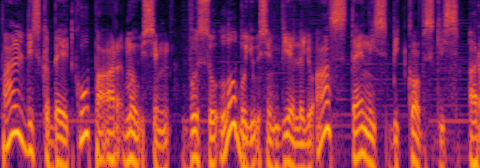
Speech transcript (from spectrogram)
Paldies, ka bijat kopā ar mums. Visu labu jums vēlēju es, Tenis Bikovskis. Ar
